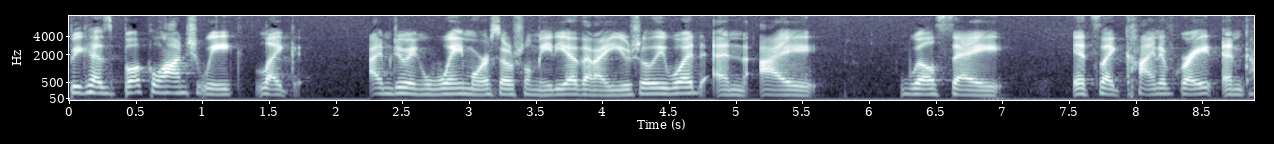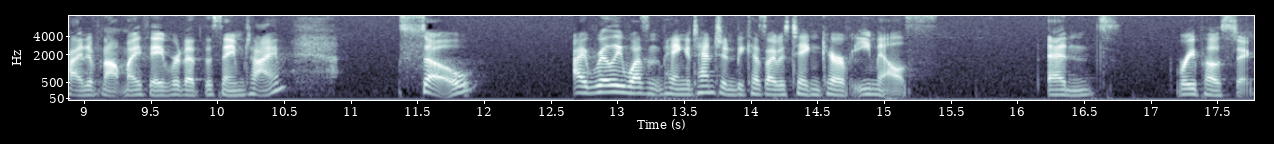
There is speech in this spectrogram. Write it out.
Because book launch week, like I'm doing way more social media than I usually would, and I will say it's like kind of great and kind of not my favorite at the same time. So I really wasn't paying attention because I was taking care of emails and reposting.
